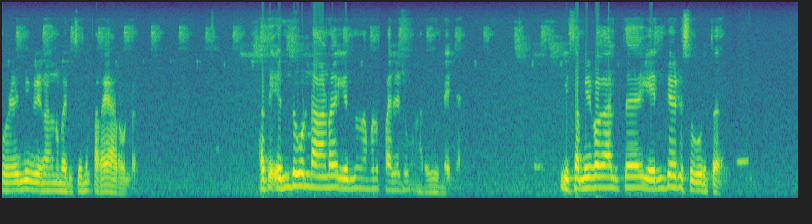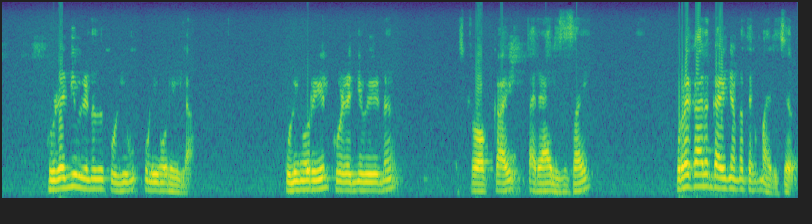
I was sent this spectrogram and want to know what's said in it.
കുഴഞ്ഞു വീണാണ് മരിച്ചെന്ന് പറയാറുണ്ട്. അത് എന്തുകൊണ്ടാണ് എന്ന് നമ്മൾ പലരും അറിയുന്നില്ല. ഈ സമീപകാലത്ത് എന്റെ ഒരു സുഹൃത്ത് കുഴഞ്ഞു വീണത് കുഴി കുളിമുറിയിലാണ്. കുളിമുറിയിൽ കുഴഞ്ഞു വീണ് സ്ട്രോക്കായി പരാലിസിസായി കുറേ കാലം അദ്ദേഹം മരിച്ചത്.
